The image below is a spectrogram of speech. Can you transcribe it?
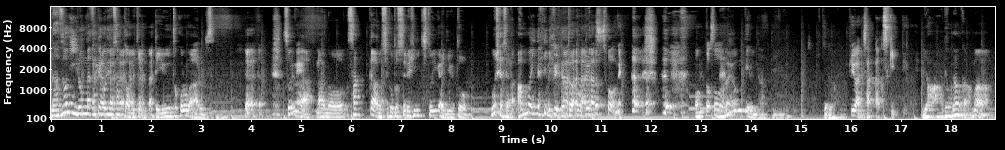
謎にいろんなカテゴリーのサッカーを見てるっていうところはあるんですけどね。それは、ねあのサッカーの仕事してる人以外で言うともしかしたらあんまいないレベルだとは思います。そうね。本当そうだよ。何を見てるんだっていう人ではピュアにサッカーが好きっていやーでもなんかまあ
